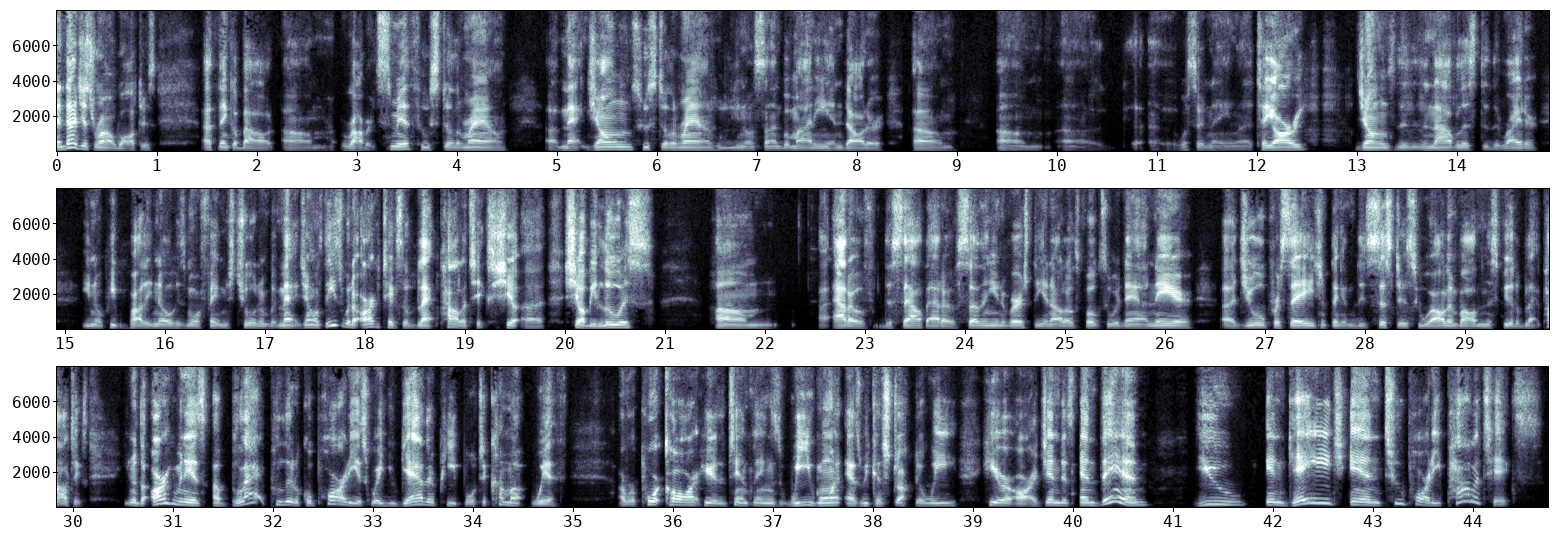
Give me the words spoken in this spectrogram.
and not just Ron Walters, I think about um, Robert Smith, who's still around, uh, Mac Jones, who's still around, who, you know, son Bomani and daughter, um, um, uh, uh, what's her name? Uh, Tayari Jones, the, the novelist, the, the, writer. You know, people probably know his more famous children, but Mac Jones, these were the architects of black politics. uh, Shelby Lewis, um, uh, out of the South, out of Southern University, and all those folks who were down there, uh, Jewel Prestage, I'm thinking the sisters who were all involved in this field of Black politics. You know, the argument is a Black political party is where you gather people to come up with a report card. Here are the 10 things we want as we construct a we. Here are our agendas. And then you engage in two party politics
